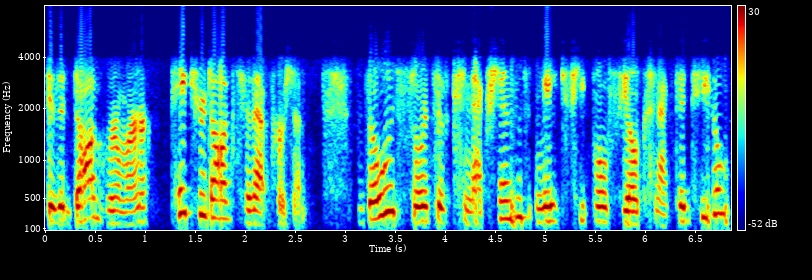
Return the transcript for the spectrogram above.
is a dog groomer, take your dog to that person. Those sorts of connections make people feel connected to you.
